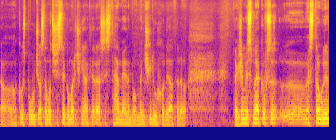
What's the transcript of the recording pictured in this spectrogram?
Jo, velkou spoluúčast nebo čistě komerční některé systémy, nebo menší důchody a teda. Takže my jsme jako v, ve stavu, kdy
